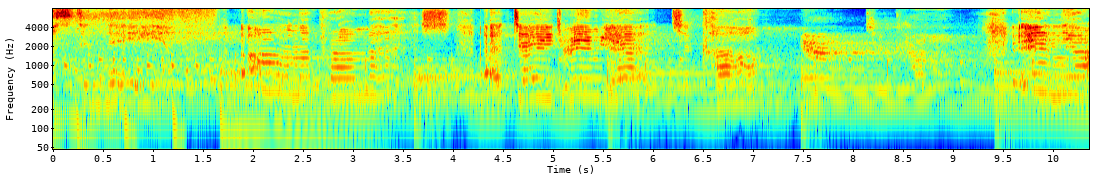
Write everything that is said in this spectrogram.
destiny. On a promise, a daydream yet to come. In your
